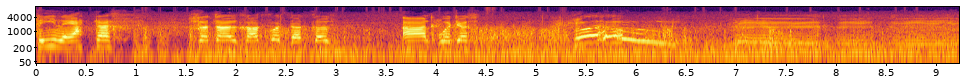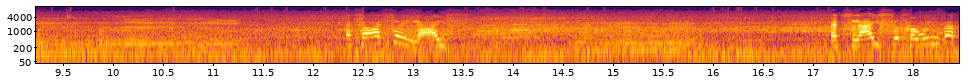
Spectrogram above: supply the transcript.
sea lettuce. So that's what this is. And we're just... Hmm. It's actually nice. Mm. It's nice, it's a wee bit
